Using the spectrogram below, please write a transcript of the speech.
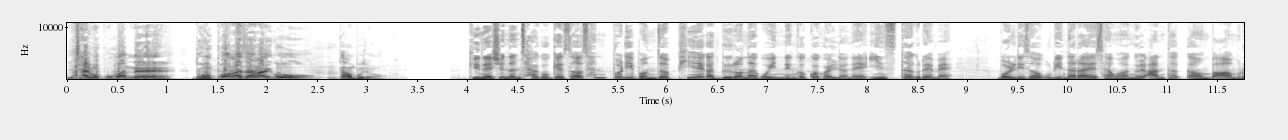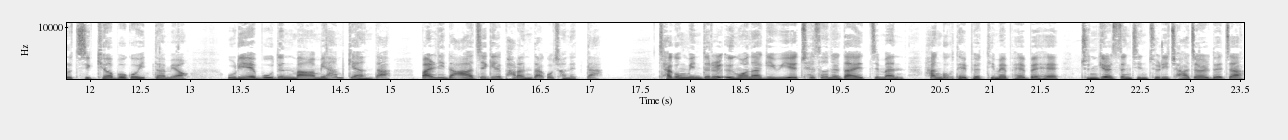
이 잘못 뽑았네. 너무 뻔하잖아 이거. 다음 보죠. 기네슈는 자국에서 산불이 번져 피해가 늘어나고 있는 것과 관련해 인스타그램에 멀리서 우리나라의 상황을 안타까운 마음으로 지켜보고 있다며 우리의 모든 마음이 함께한다. 빨리 나아지길 바란다고 전했다. 자국민들을 응원하기 위해 최선을 다했지만 한국 대표팀에 패배해 준결승 진출이 좌절되자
